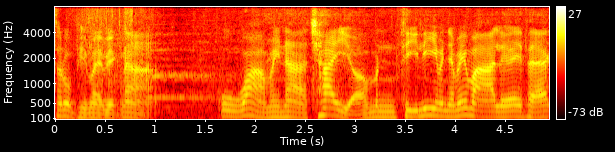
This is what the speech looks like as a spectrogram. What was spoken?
สรุปผีใหม่เวกหน้า กูว่าไม่น่าใช่เหรอ มันซีรีส์มันยังไม่มาเลยแซก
